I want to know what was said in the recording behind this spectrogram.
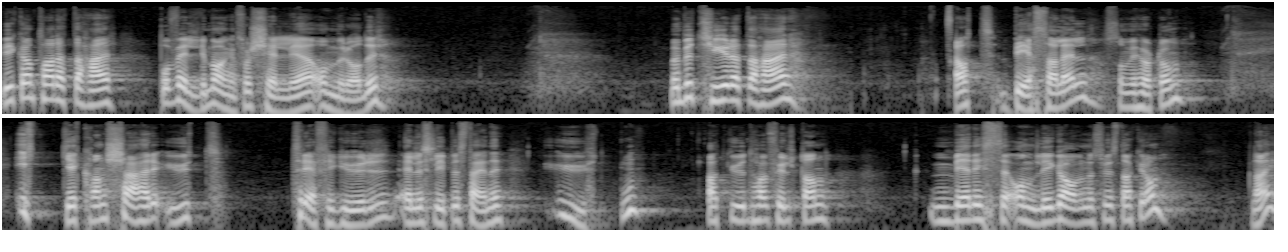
Vi kan ta dette her på veldig mange forskjellige områder. Men betyr dette her at Besalel, som vi hørte om, ikke kan skjære ut trefigurer eller slipe steiner uten at Gud har fylt han med disse åndelige gavene som vi snakker om? Nei,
